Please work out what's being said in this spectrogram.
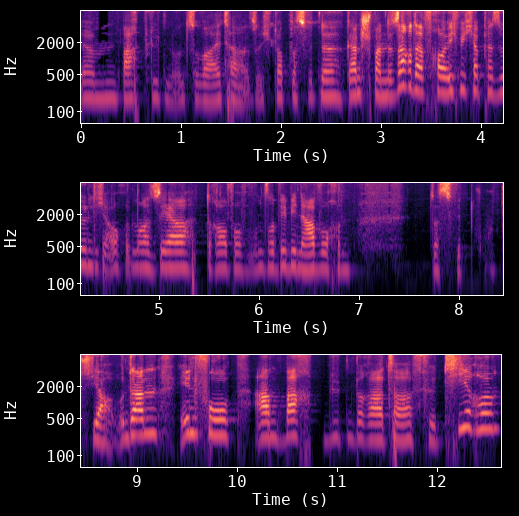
ähm, Bachblüten und so weiter. Also ich glaube, das wird eine ganz spannende Sache. Da freue ich mich ja persönlich auch immer sehr drauf auf unsere Webinarwochen. Das wird gut. Ja, und dann Info am Bachblütenberater für Tiere.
